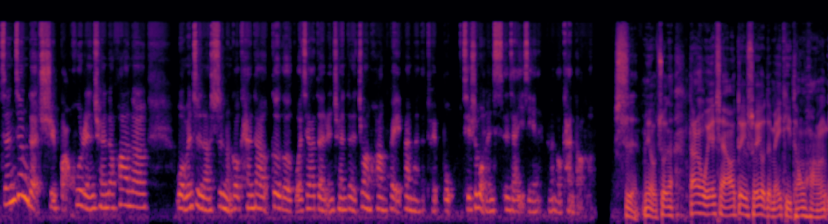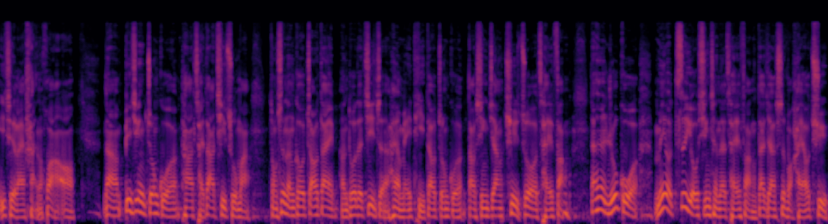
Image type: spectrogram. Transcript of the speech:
真正的去保护人权的话呢，我们只能是能够看到各个国家的人权的状况会慢慢的退步。其实我们现在已经能够看到了。是没有错的。当然，我也想要对所有的媒体同行一起来喊话哦。那毕竟中国它财大气粗嘛，总是能够招待很多的记者还有媒体到中国到新疆去做采访。但是如果没有自由行程的采访，大家是否还要去？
